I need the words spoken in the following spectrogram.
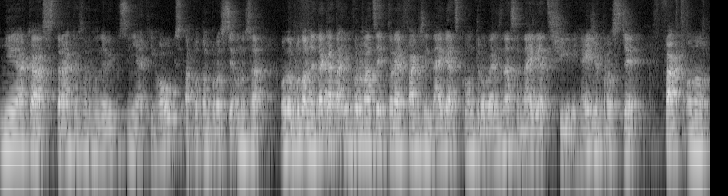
nejaká stránka sa rozhodne vypustí nejaký hoax a potom proste ono sa, ono podľa mňa taká tá informácia, ktorá je fakt, že najviac kontroverzná, sa najviac šíri, hej, že proste fakt ono,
